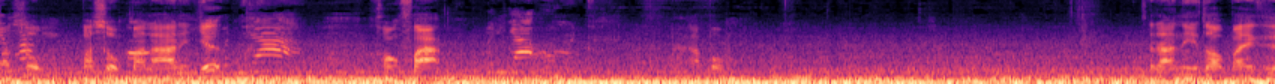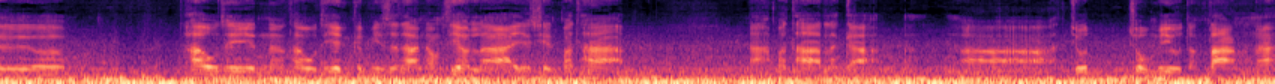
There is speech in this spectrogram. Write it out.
ปลาส้มปลาส้มปลาลาเนี่ยเยอะปัญญาของฝากปัญญาอ่อนนะครับผม สถานีต่อไปคือเท่าเทนนะเท่าเทนก็มีสถานท่องเที่ยวหลาย อย่างเช่นพระธาตุนะพระธาตุแล้วก็จุดชมวิวต่างๆนะ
